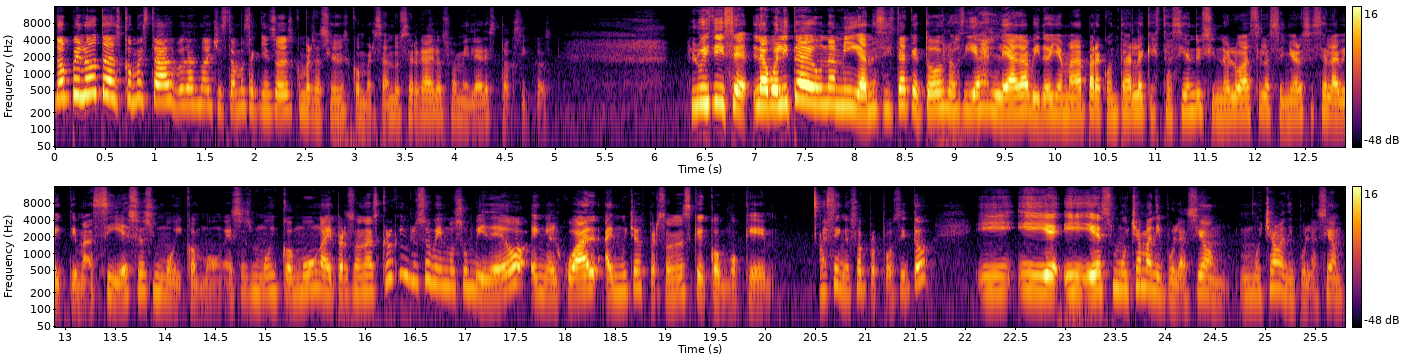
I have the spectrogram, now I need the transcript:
Don Pelotas, ¿cómo estás? Buenas noches. Estamos aquí en Suaves Conversaciones conversando acerca de los familiares tóxicos. Luis dice, la abuelita de una amiga necesita que todos los días le haga videollamada para contarle qué está haciendo y si no lo hace la señora se hace la víctima. Sí, eso es muy común, eso es muy común. Hay personas, creo que incluso vimos un video en el cual hay muchas personas que como que hacen eso a propósito y, y, es mucha manipulación, mucha manipulación.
